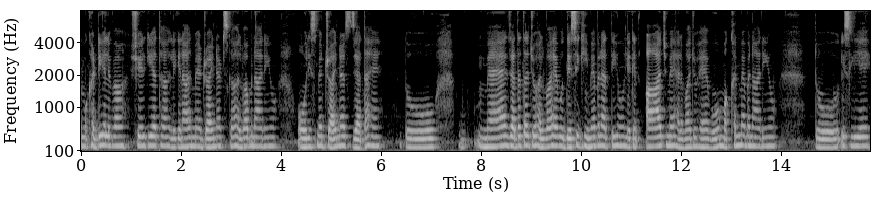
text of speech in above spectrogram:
मखड्डी हलवा शेयर किया था, लेकिन आज मैं ड्राई नट्स का हलवा बना रही हूँ और इसमें ड्राई नट्स ज़्यादा हैं। तो मैं ज़्यादातर जो हलवा है वो देसी घी में बनाती हूँ, लेकिन आज मैं हलवा जो है वो मक्खन में बना रही हूँ। तो इसलिए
